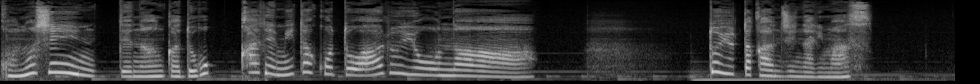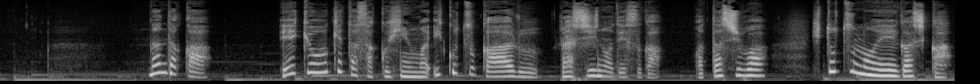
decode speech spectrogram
このシーンってなんかどっかで見たことあるような、といった感じになります。なんだか影響を受けた作品はいくつかあるらしいのですが、私は一つの映画しか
